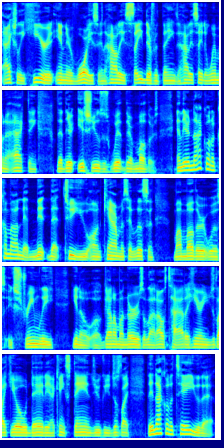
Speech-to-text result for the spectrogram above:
actually hear it in their voice and how they say different things and how they say the women are acting that their issues is with their mothers. And they're not going to come out and admit that to you on camera and say, listen, my mother was extremely, you know, uh, got on my nerves a lot. I was tired of hearing you just like your old daddy. I can't stand you because you just like, they're not going to tell you that.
